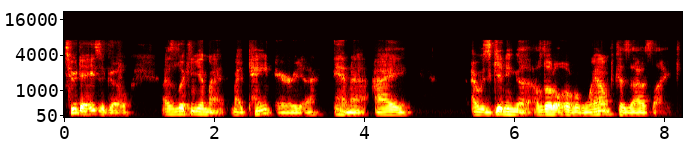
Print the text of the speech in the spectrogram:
two days ago I was looking at my my paint area and uh, I I was getting a, a little overwhelmed because I was like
